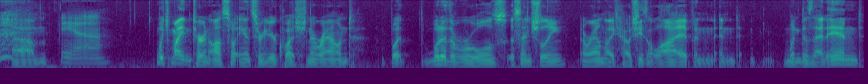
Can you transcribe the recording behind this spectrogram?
Yeah. Um, which might in turn also answer your question around what what are the rules essentially around like how she's alive and and when does that end?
